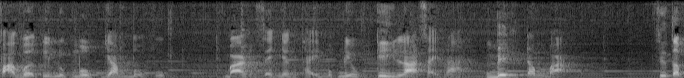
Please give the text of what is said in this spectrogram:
phá vỡ kỷ lục một dặm 4 phút bạn sẽ nhận thấy một điều kỳ lạ xảy ra bên trong bạn. Sự tập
